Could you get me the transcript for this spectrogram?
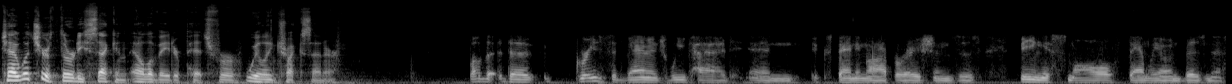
Chad, what's your 30 second elevator pitch for Wheeling Truck Center? Well, the, the greatest advantage we've had in expanding our operations is being a small family owned business.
